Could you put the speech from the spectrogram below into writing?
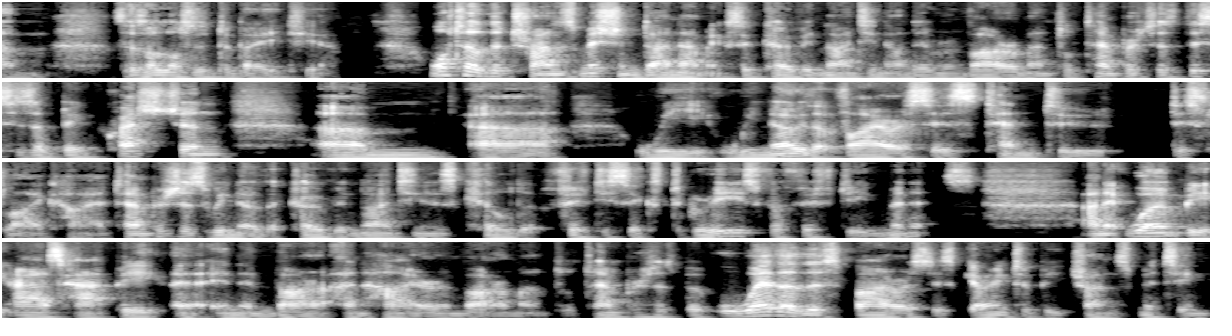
Um, so there's a lot of debate here. What are the transmission dynamics of COVID-19 under environmental temperatures? This is a big question. Um, uh, we, we know that viruses tend to dislike higher temperatures. We know that COVID-19 is killed at 56 degrees for 15 minutes, and it won't be as happy uh, in envir and higher environmental temperatures. But whether this virus is going to be transmitting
